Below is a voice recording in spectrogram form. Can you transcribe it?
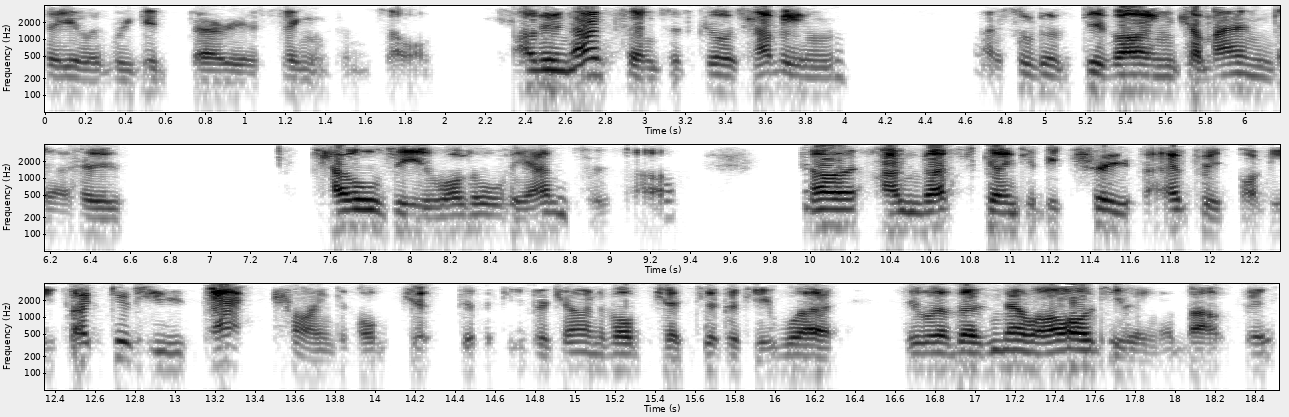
feel if we did various things and so on. And in that sense, of course, having a sort of divine commander who tells you what all the answers are, uh, and that's going to be true for everybody, that gives you that kind of objectivity, the kind of objectivity where, where there's no arguing about this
